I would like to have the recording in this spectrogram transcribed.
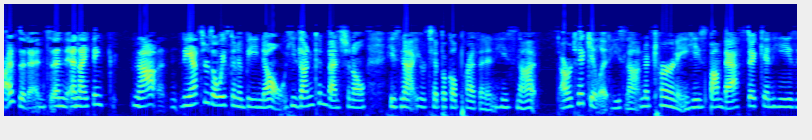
president? And and I think not. The answer is always going to be no. He's unconventional. He's not your typical president. He's not articulate. He's not an attorney. He's bombastic and he's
